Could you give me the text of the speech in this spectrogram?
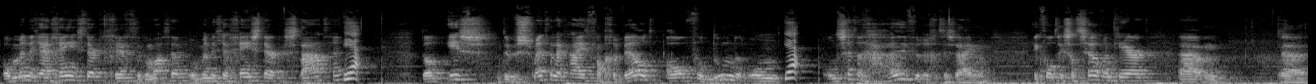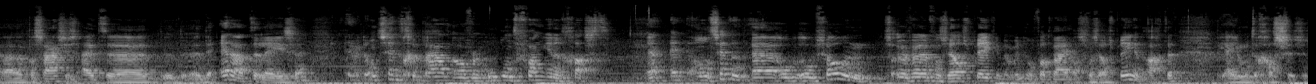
op het moment dat jij geen sterke gerechtelijke macht hebt, op het moment dat jij geen sterke staat hebt, ja, dan is de besmettelijkheid van geweld al voldoende om ja, ontzettend huiverig te zijn. Ik vond, ik zat zelf een keer ehm, eh, eh, passages uit eh, de, de, de Edda te lezen. En er werd ontzettend gepraat over hoe ontvang je een gast. En, en ontzettend eh, op, op zo'n zo- vanzelfsprekende manier, of wat wij als vanzelfsprekend achten. Ja, je moet de gast zo,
